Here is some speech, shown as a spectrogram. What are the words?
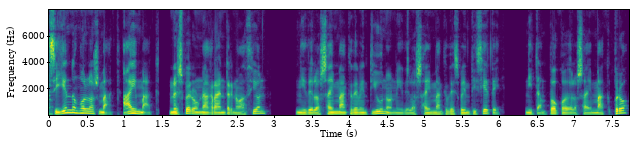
Siguiendo con los Mac, iMac, no espero una gran renovación, ni de los iMac de 21, ni de los iMac de 27, ni tampoco de los iMac Pro,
